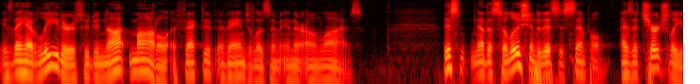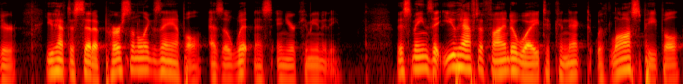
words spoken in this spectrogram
is they have leaders who do not model effective evangelism in their own lives. This, now, the solution to this is simple. As a church leader, you have to set a personal example as a witness in your community. This means that you have to find a way to connect with lost people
